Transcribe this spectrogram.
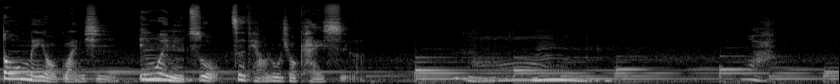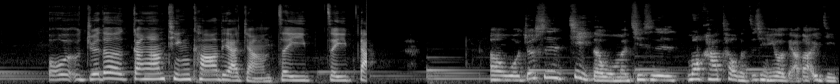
都没有关系，因为你做这条路就开始了。我我觉得刚刚听 Claudia 讲这一这一大，呃，我就是记得我们其实 Mocha Talk 之前也有聊到一集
